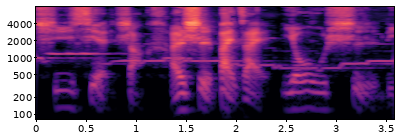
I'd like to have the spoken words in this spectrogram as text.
曲线上，而是败在优势里。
